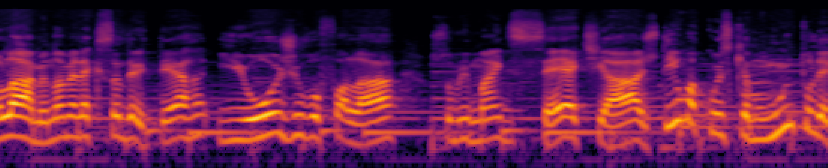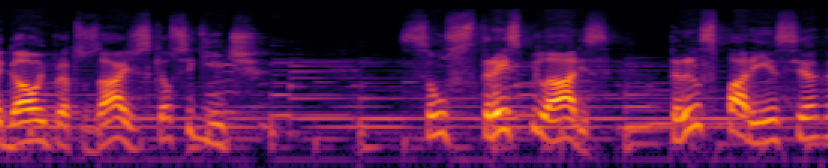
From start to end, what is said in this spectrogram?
Olá, meu nome é Alexander Terra e hoje eu vou falar sobre mindset ágil. Tem uma coisa que é muito legal em projetos ágeis que é o seguinte: são os três pilares: transparência,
